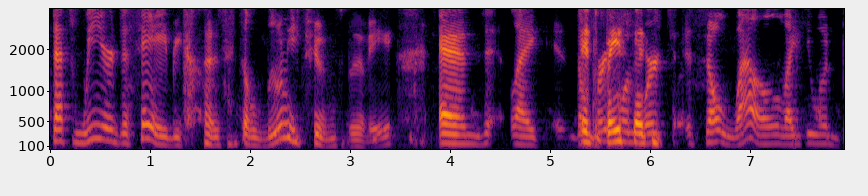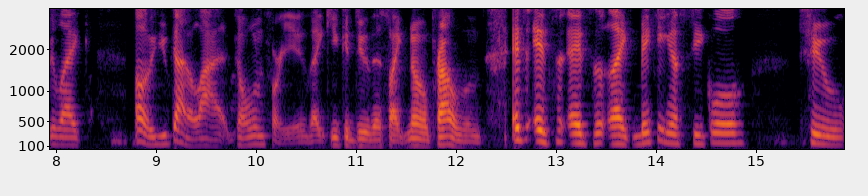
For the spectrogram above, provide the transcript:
that's weird to say because it's a Looney Tunes movie, and like the It's first based one in- worked so well. Like you would be like, oh, you got a lot going for you. Like you could do this like no problem. It's it's it's like making a sequel to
